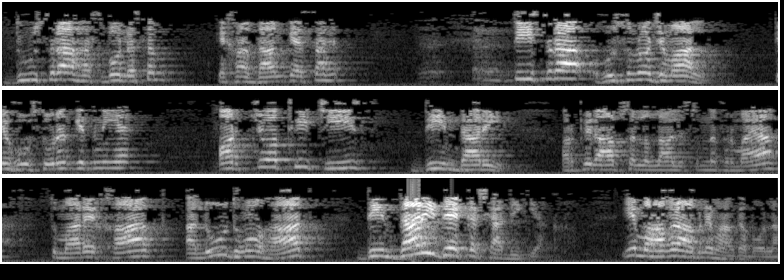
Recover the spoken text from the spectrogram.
دوسرا حسب و نصب کہ خاندان کیسا ہے۔ تیسرا حسن و جمال کہ خوبصورت کتنی ہے۔ اور چوتھی چیز دینداری۔ اور پھر آپ صلی اللہ علیہ وسلم نے فرمایا، تمہارے خاک آلود ہو ہاتھ دینداری دیکھ کر شادی کیا کرو۔ یہ محاورہ آپ نے وہاں کا بولا۔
